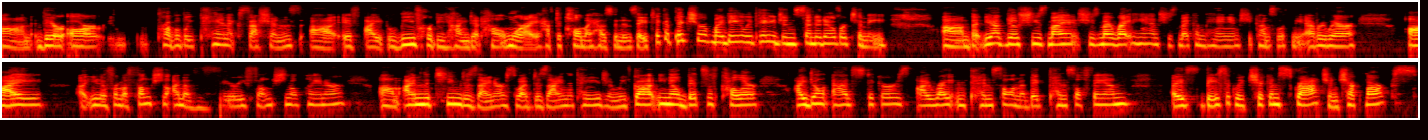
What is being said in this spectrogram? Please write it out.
Um, there are probably panic sessions uh, if I leave her behind at home where I have to call my husband and say, take a picture of my daily page and send it over to me. Um, but yeah, no, she's my she's my right hand. She's my companion. She comes with me everywhere. I uh, you know, from a functional, I'm a very functional planner. Um, I'm the team designer, so I've designed the page and we've got, you know, bits of color. I don't add stickers. I write in pencil. I'm a big pencil fan. It's basically chicken scratch and check marks,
